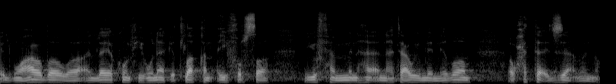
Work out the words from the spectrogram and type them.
المعارضة وأن لا يكون في هناك إطلاقا أي فرصة يفهم منها أنها تعويم للنظام أو حتى أجزاء منه.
